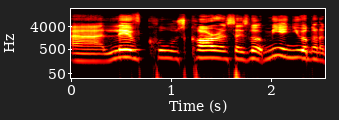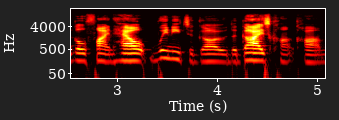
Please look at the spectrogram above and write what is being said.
Uh, Liv calls Kara and says, Look, me and you are going to go find help. We need to go. The guys can't come.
